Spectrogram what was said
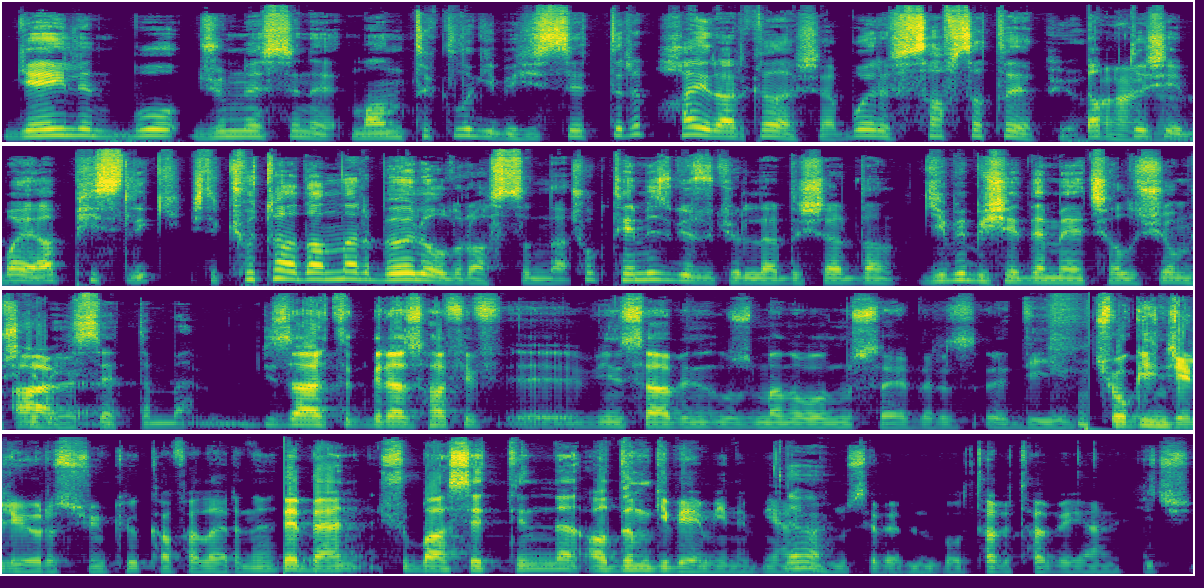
Gale'in bu cümlesini mantıklı gibi hissettirip hayır arkadaşlar bu herif safsata yapıyor. Yaptığı Aynen. şey bayağı pislik. İşte kötü adamlar böyle olur aslında. Çok temiz gözükürler dışarıdan gibi bir şey demeye çalışıyormuş gibi Abi, hissettim ben. Biz artık biraz hafif e, Vince abinin uzmanı olmuş sayılırız e, diyeyim. Çok inceliyoruz çünkü kafalarını. Ve ben şu bahsettiğinden adım gibi eminim yani bunun sebebinin bu. Tabii tabii yani hiç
